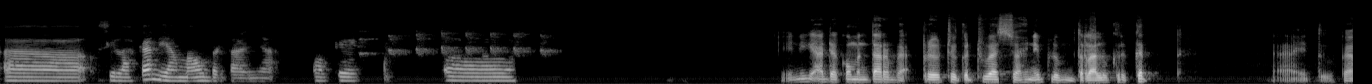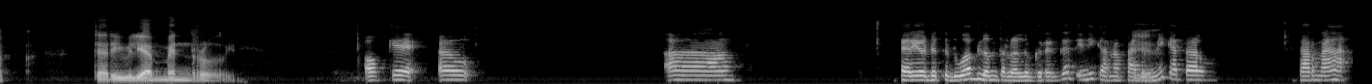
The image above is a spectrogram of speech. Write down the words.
Uh, silahkan yang mau bertanya. Oke. Okay. Uh, eh, ini ada komentar Mbak, periode kedua sejauh ini belum terlalu greget. Nah, itu Bab dari William Menro ini. Oke. Okay. Uh, uh, periode kedua belum terlalu greget ini karena pandemik yeah. atau karena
